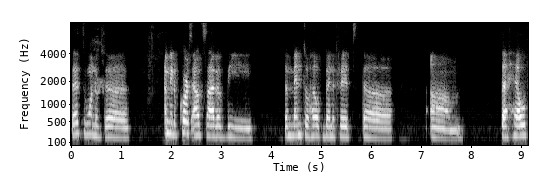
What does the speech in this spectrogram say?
that's one of the I mean, of course, outside of the the mental health benefits, the um the health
